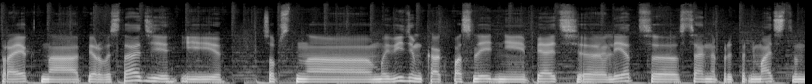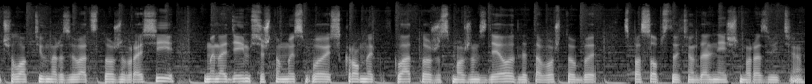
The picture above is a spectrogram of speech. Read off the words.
проект на первой стадии, и Собственно, мы видим, как последние пять э, лет э, социальное предпринимательство начало активно развиваться тоже в России. Мы надеемся, что мы свой скромный вклад тоже сможем сделать для того, чтобы способствовать его дальнейшему развитию.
